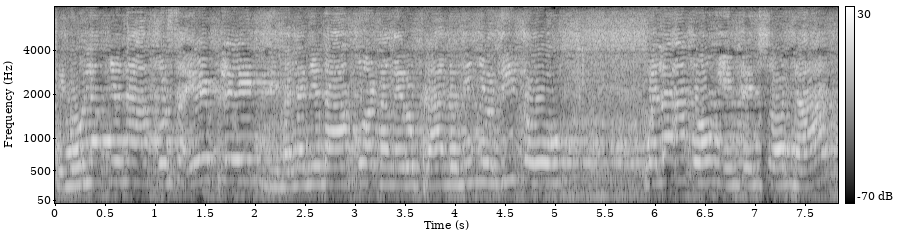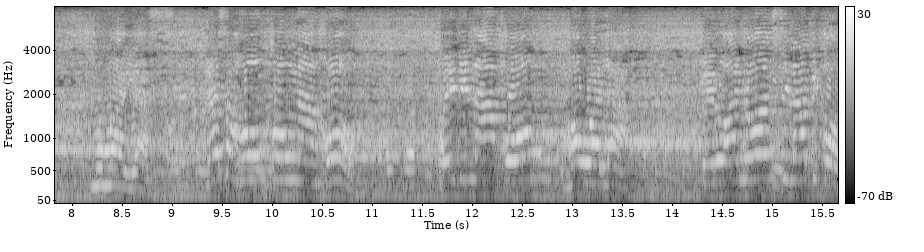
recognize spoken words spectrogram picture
tinulak niyo na ako sa airplane, dinala niyo na ako ng eroplano ninyo dito. Wala akong intensyon na lumayas. Nasa Hong Kong na ako. Pwede na akong mawala. Pero ano ang sinabi ko?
